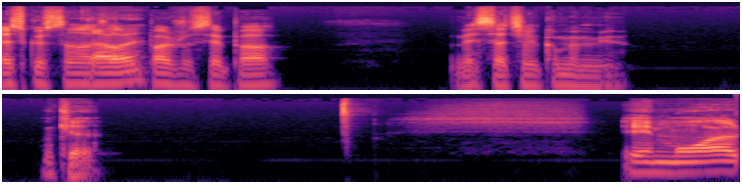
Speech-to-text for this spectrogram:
Est-ce que c'est un ah ou pas, je sais pas. Mais ça tient quand même mieux. Ok. Et moi,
